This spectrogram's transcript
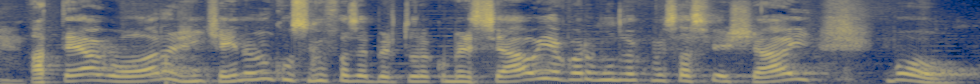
Hum. Até agora, a gente ainda não conseguiu fazer abertura comercial e agora o mundo vai começar a se fechar e, bom,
